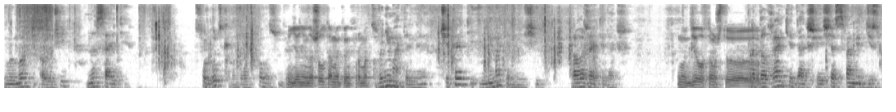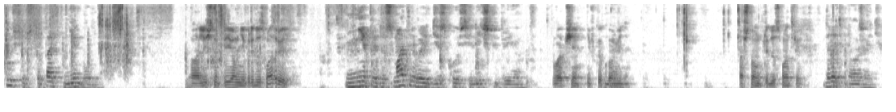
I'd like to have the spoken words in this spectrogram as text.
вы можете получить на сайте Сургутского городского суда. Я не нашел там эту информацию. Внимательно читайте и внимательно ищите. Продолжайте дальше. Ну, дело в том, что Продолжайте дальше. Я сейчас с вами в дискуссию вступать не буду. а, личный прием не предусматривает Не предусматривает дискуссии личный прием. вообще ни в каком Да. виде. А что он предусматривает? Давайте продолжайте.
